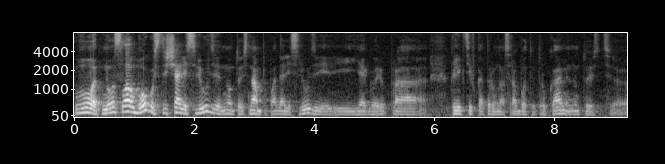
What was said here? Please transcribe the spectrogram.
Вот, но слава богу, встречались люди, ну, то есть нам попадались люди, и я говорю про коллектив, который у нас работает руками, ну, то есть э,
